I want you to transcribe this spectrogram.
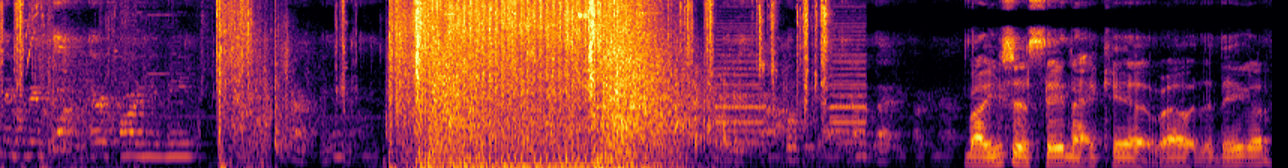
Fucking third partying. Bro, you should have seen that kid, bro, with the nigga.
